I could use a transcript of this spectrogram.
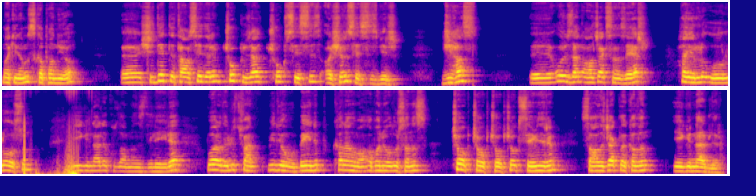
makinemiz kapanıyor. Ee, şiddetle tavsiye ederim. Çok güzel, çok sessiz, aşırı sessiz bir cihaz. Ee, o yüzden alacaksanız eğer hayırlı uğurlu olsun. İyi günlerde kullanmanız dileğiyle. Bu arada lütfen videomu beğenip kanalıma abone olursanız çok çok çok çok sevinirim. Sağlıcakla kalın. İyi günler dilerim.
